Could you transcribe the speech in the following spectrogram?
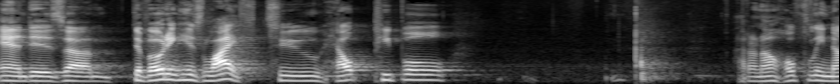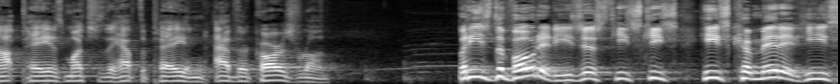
and is um, devoting his life to help people, I don't know, hopefully not pay as much as they have to pay and have their cars run. But he's devoted. He's just, he's, he's, he's committed. He's,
